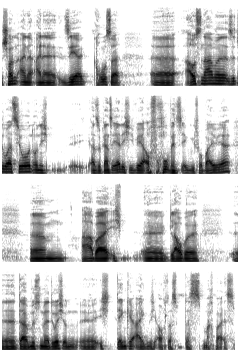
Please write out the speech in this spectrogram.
schon eine, eine sehr große äh, Ausnahmesituation und ich also ganz ehrlich, ich wäre auch froh, wenn es irgendwie vorbei wäre. Ähm, aber ich äh, glaube, äh, da müssen wir durch und äh, ich denke eigentlich auch, dass das machbar ist.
